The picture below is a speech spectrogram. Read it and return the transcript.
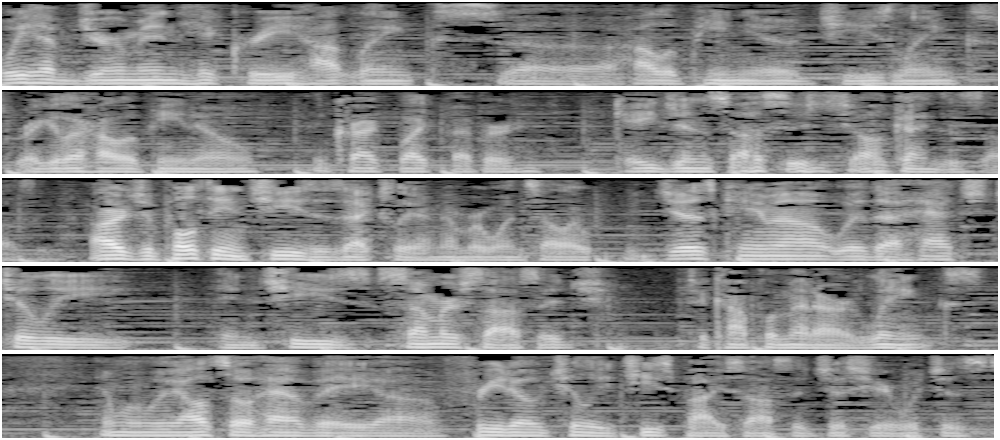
We have German, hickory, hot links, uh, jalapeno, cheese links, regular jalapeno, and cracked black pepper, Cajun sausage, all kinds of sausage. Our chipotle and cheese is actually our number one seller. We just came out with a hatch chili and cheese summer sausage to complement our links and we also have a uh, Frito chili cheese pie sausage this year, which is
